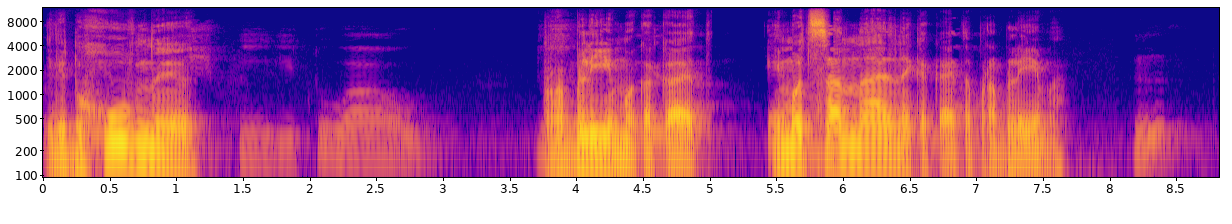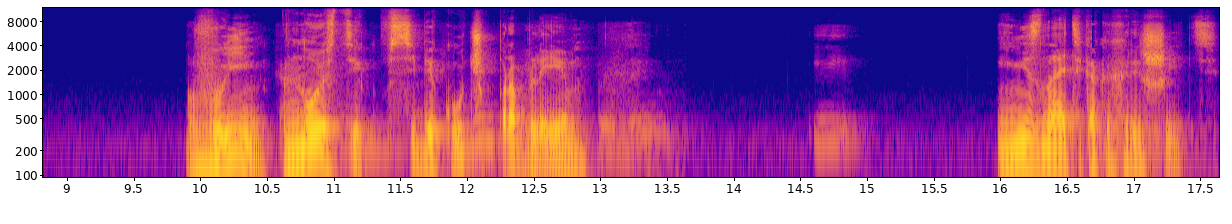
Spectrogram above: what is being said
или духовные проблема какая-то, эмоциональная какая-то проблема. Вы носите в себе кучу проблем и не знаете, как их решить.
